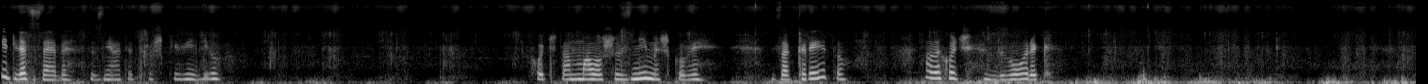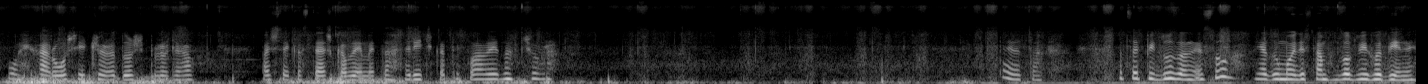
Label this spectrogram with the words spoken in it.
І для себе зняти трошки відео. Хоч там мало що знімеш, коли закрито, але хоч дворик. Ой, хороший вчора дощ проляв. Бачите, яка стежка вимита, річка текла видно вчора. Та й отак. Оце піду занесу. Я думаю, десь там за дві години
